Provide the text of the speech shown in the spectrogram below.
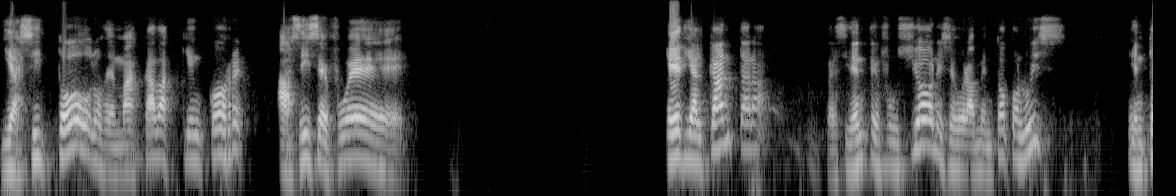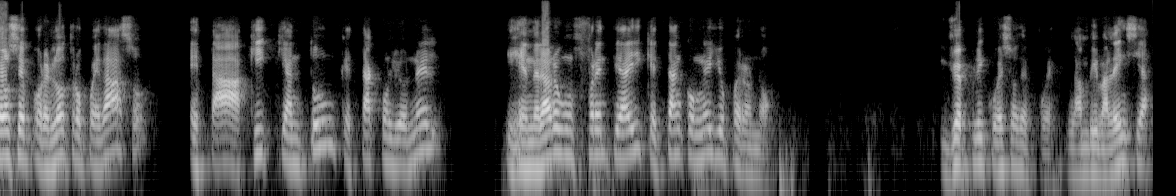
Y así todos los demás, cada quien corre. Así se fue Eddie Alcántara, presidente en función, y se juramentó con Luis. Y entonces por el otro pedazo está Kiki Antún, que está con Lionel, y generaron un frente ahí que están con ellos, pero no. Yo explico eso después, la ambivalencia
